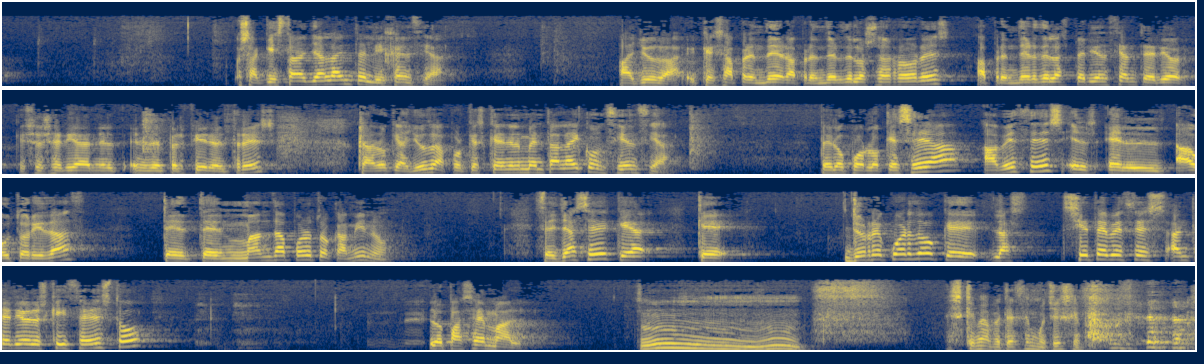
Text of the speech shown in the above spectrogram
O sea, aquí está ya la inteligencia. Ayuda, que es aprender, aprender de los errores, aprender de la experiencia anterior, que eso sería en el, en el perfil el 3. Claro que ayuda, porque es que en el mental hay conciencia. Pero por lo que sea, a veces el, autoridad te, manda por otro camino. Ya sé que, que yo recuerdo que las siete veces anteriores que hice esto, lo pasé mal. Mm. Es que me apetece muchísimo.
